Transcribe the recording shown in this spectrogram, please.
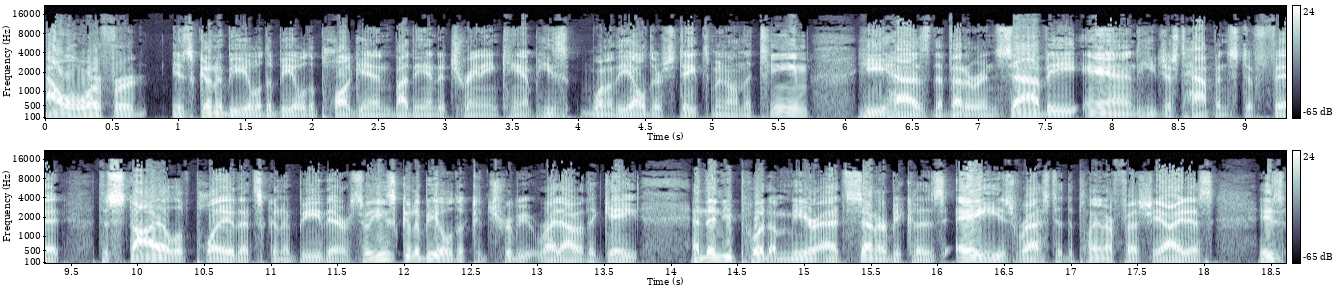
Al Horford is going to be able to be able to plug in by the end of training camp. He's one of the elder statesmen on the team. He has the veteran savvy, and he just happens to fit the style of play that's going to be there. So he's going to be able to contribute right out of the gate. And then you put Amir at center because a he's rested. The plantar fasciitis is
